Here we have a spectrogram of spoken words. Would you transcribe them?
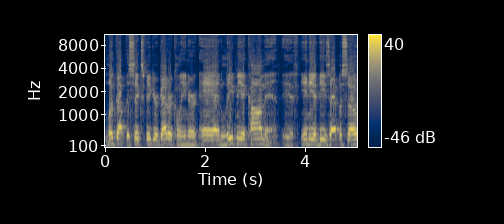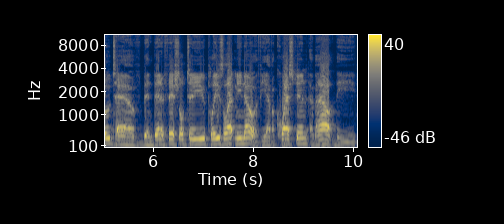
look up the six figure gutter cleaner and leave me a comment. If any of these episodes have been beneficial to you, please let me know. If you have a question about the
